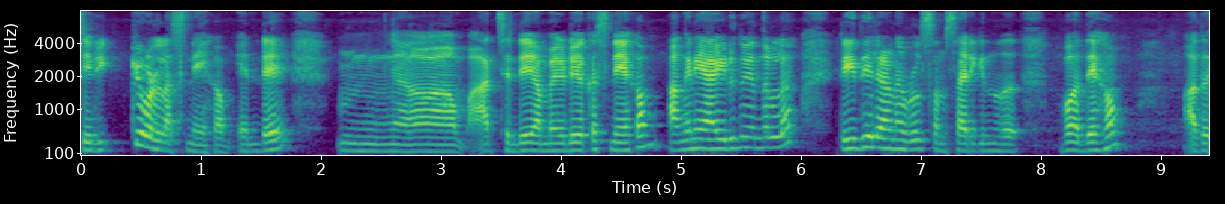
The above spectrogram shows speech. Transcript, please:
ശരിക്കുമുള്ള സ്നേഹം. എന്റെ അച്ഛന്റെയും അമ്മയുടെയൊക്കെ സ്നേഹം അങ്ങനെയായിരുന്നു എന്നുള്ള രീതിയിലാണ് അവൾ സംസാരിക്കുന്നത്. അപ്പോൾ അദ്ദേഹം അത്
